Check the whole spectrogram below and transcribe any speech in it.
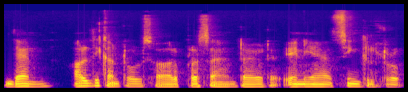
then all the controls are presented in a single row.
